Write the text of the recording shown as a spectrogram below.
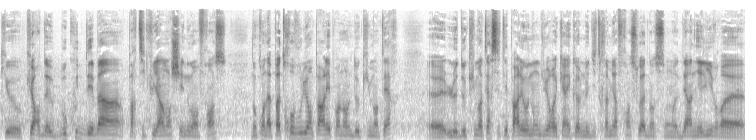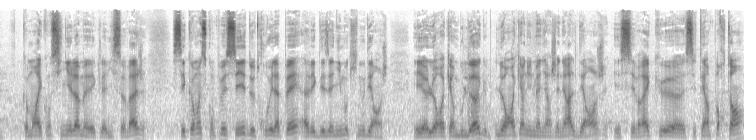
qui est, au cœur de beaucoup de débats, hein, particulièrement chez nous en France. Donc on n'a pas trop voulu en parler pendant le documentaire. le documentaire s'était parlé au nom du requin et comme le dit très bien François dans son dernier livre Comment réconcilier l'homme avec la vie sauvage, c'est comment est-ce qu'on peut essayer de trouver la paix avec des animaux qui nous dérangent. Et euh, le requin bulldog, le requin d'une manière générale dérange. Et c'est vrai que euh, c'était important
